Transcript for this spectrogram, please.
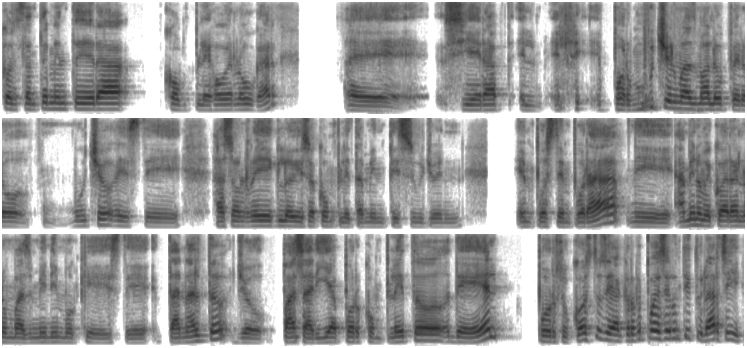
constantemente era complejo verlo jugar. Eh, si era el, el, por mucho el más malo, pero mucho, este, Jason Rick lo hizo completamente suyo en, en postemporada. Eh, a mí no me cobran lo más mínimo que esté tan alto. Yo pasaría por completo de él por su costo. O sea, creo que puede ser un titular, sí,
